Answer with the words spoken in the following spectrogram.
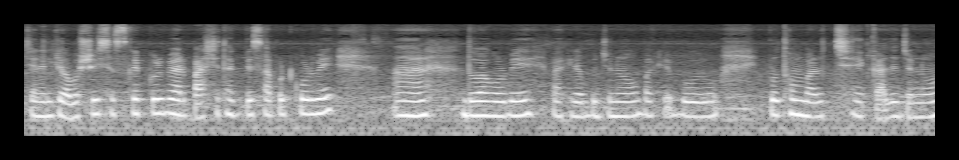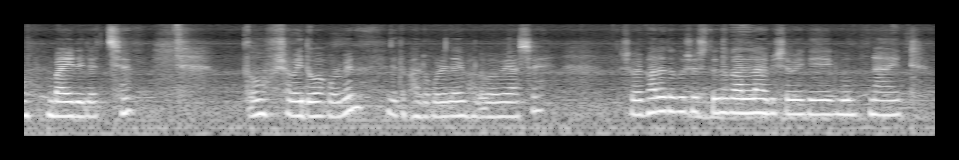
চ্যানেলটি অবশ্যই সাবস্ক্রাইব করবে আর পাশে থাকবে সাপোর্ট করবে। আর দোয়া করবে পাখির আব্বুর জন্য। পাখির আব্বু প্রথমবার হচ্ছে কাজের জন্য বাইরে যাচ্ছে। তো সবাই দোয়া করবেন, যাতে ভালো করে যায়, ভালোভাবে আসে। সবাই ভালো থেকো, সুস্থ থেকো। আল্লাহ হাফিজ সবাইকে। Good night.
